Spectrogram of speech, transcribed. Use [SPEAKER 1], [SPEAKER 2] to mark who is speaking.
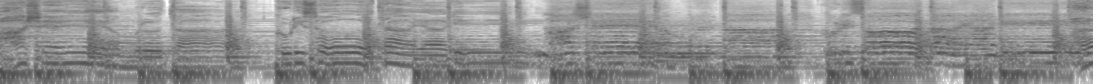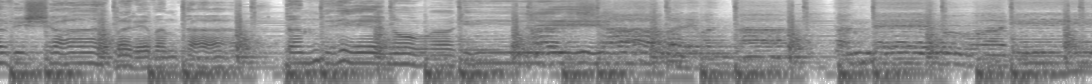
[SPEAKER 1] ಭಾಷೆ ಅಮೃತ ಕುಡಿಸೋ ತಾಯಾಗಿ. ಭವಿಷ್ಯ ಬರೆವಂತ ತಂದೇನೋ ಆಗಿ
